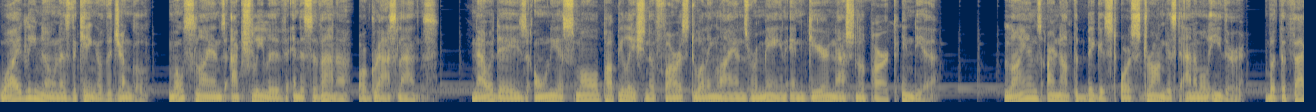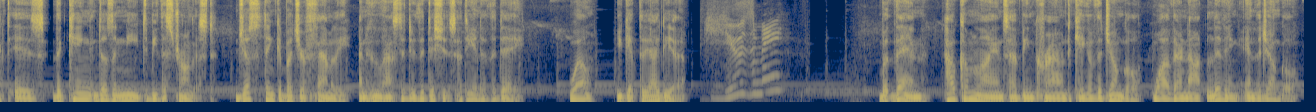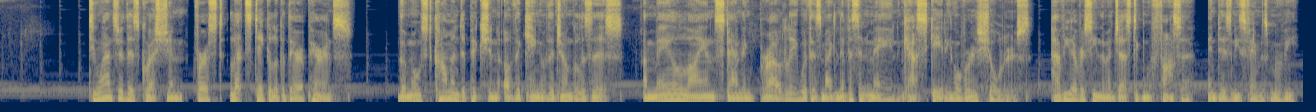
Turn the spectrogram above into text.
Widely known as the king of the jungle, most lions actually live in the savanna or grasslands. Nowadays, only a small population of forest dwelling lions remain in Gir National Park, India. Lions are not the biggest or strongest animal either, but the fact is, the king doesn't need to be the strongest. Just think about your family and who has to do the dishes at the end of the day. Well, you get the idea. Excuse me? But then, how come lions have been crowned king of the jungle while they're not living in the jungle? To answer this question, first let's take a look at their appearance. The most common depiction of the king of the jungle is this a male lion standing proudly with his magnificent mane cascading over his shoulders. Have you ever seen the majestic Mufasa in Disney's famous movie?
